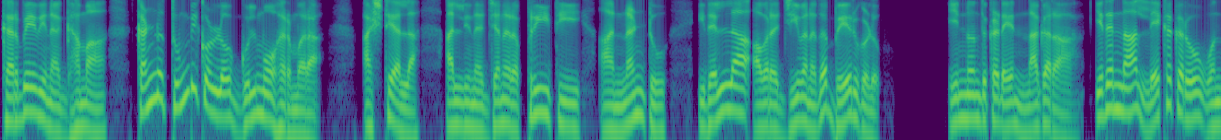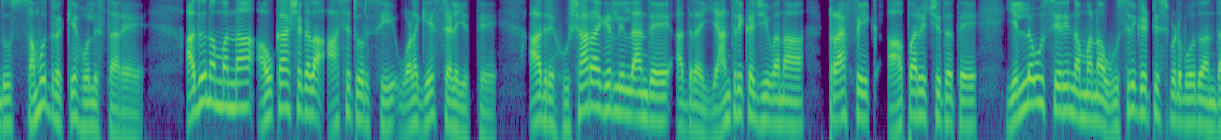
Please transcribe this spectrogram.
ಕರ್ಬೇವಿನ ಘಮ, ಕಣ್ಣು ತುಂಬಿಕೊಳ್ಳೋ ಗುಲ್ಮೋಹರ್ ಮರ. ಅಷ್ಟೇ ಅಲ್ಲ, ಅಲ್ಲಿನ ಜನರ ಪ್ರೀತಿ, ಆ ನಂಟು, ಇದೆಲ್ಲ ಅವರ ಜೀವನದ ಬೇರುಗಳು. ಇನ್ನೊಂದು ಕಡೆ ನಗರ. ಇದನ್ನ ಲೇಖಕರು ಒಂದು ಸಮುದ್ರಕ್ಕೆ ಹೋಲಿಸ್ತಾರೆ. ಅದು ನಮ್ಮನ್ನ ಅವಕಾಶಗಳ ಆಸೆ ತೋರಿಸಿ ಒಳಗೆ ಸೆಳೆಯುತ್ತೆ. ಆದರೆ ಹುಷಾರಾಗಿರಲಿಲ್ಲ ಅಂದೇ ಅದರ ಯಾಂತ್ರಿಕ ಜೀವನ, ಟ್ರಾಫಿಕ್, ಅಪರಿಚಿತತೆ ಎಲ್ಲವೂ ಸೇರಿ ನಮ್ಮನ್ನ ಉಸಿರಿಗಟ್ಟಿಸ್ಬಿಡ್ಬೋದು ಅಂತ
